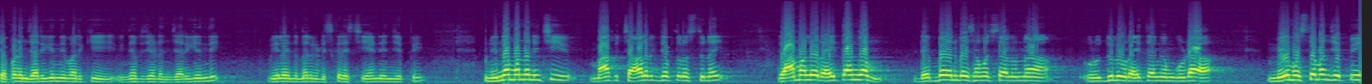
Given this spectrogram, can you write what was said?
చెప్పడం జరిగింది. వారికి విజ్ఞప్తి చేయడం జరిగింది. వీలైనంత మేరకు డిస్కరేజ్ చేయండి అని చెప్పి. నిన్న మొన్న నుంచి మాకు చాలా విజ్ఞప్తులు వస్తున్నాయి. గ్రామాల్లో రైతాంగం డెబ్బై ఎనభై సంవత్సరాలు ఉన్న వృద్ధులు రైతాంగం కూడా మేము వస్తామని చెప్పి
